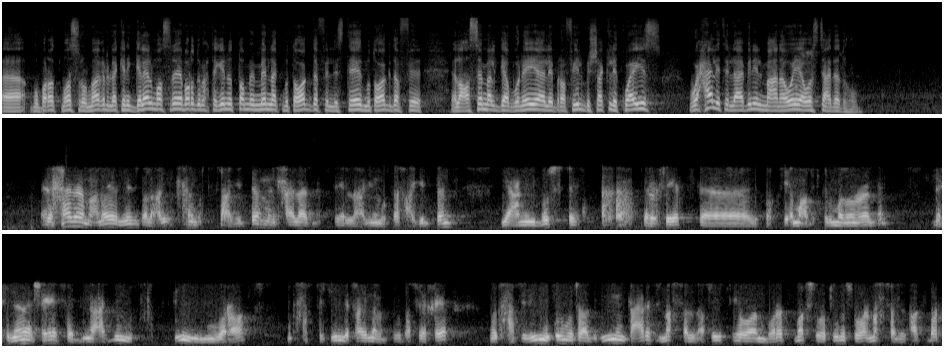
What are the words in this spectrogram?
آه، مباراة مصر والمغرب. لكن الجالية المصرية برضو محتاجين نطمن منك متواجدة في الاستاد متواجدة في العاصمة الجابونية ليبرافيل بشكل كويس وحالة اللاعبين المعنوية واستعدادهم الحالة المعنوية بالنسبة للعلي حاله مرتفعة جدا الحالة النفسية للعلي مرتفعة جدا. يعني بص دراسات آه، تغطيه مع دكتور مروان رجب لكن أنا شايف إن اللاعبين متحفزين للمباراة متحفزين ل final بطولة افريقيا متحفزين يكونوا متواجدين. أنت عارف المحفل الأفريقي هو مباراة مصر وتونس وهو المحفل الأكبر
